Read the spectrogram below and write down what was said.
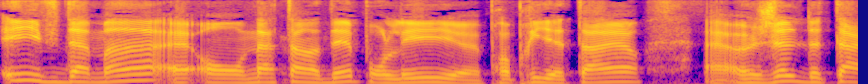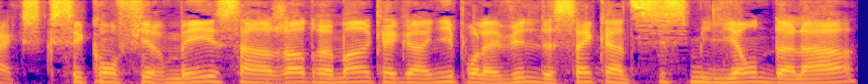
et évidemment, on attendait pour les propriétaires un gel de taxes qui s'est confirmé. Ça engendre manque à gagner pour la ville de 56 millions de dollars.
